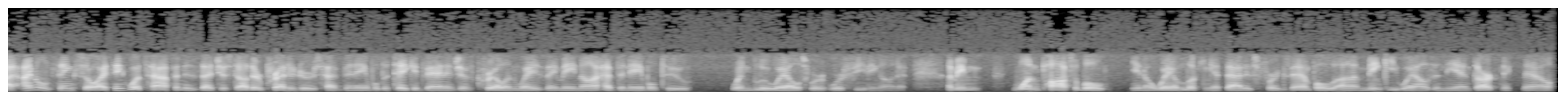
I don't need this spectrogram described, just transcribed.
Mean, I, I don't think so. I think what's happened is that just other predators have been able to take advantage of krill in ways they may not have been able to when blue whales were, were feeding on it. I mean, one possible you know way of looking at that is, for example, uh, minke whales in the Antarctic now.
